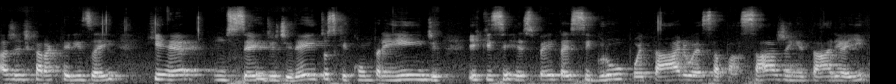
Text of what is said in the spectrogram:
a gente caracteriza aí que é um ser de direitos, que compreende e que se respeita esse grupo etário, essa passagem etária aí,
